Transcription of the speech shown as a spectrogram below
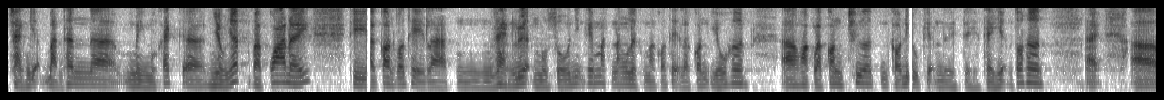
trải nghiệm bản thân à, mình một cách à, nhiều nhất và qua đấy thì con có thể là rèn luyện một số những cái mặt năng lực mà có thể là con yếu hơn à, hoặc là con chưa có điều kiện để, thể hiện tốt hơn đấy. À,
